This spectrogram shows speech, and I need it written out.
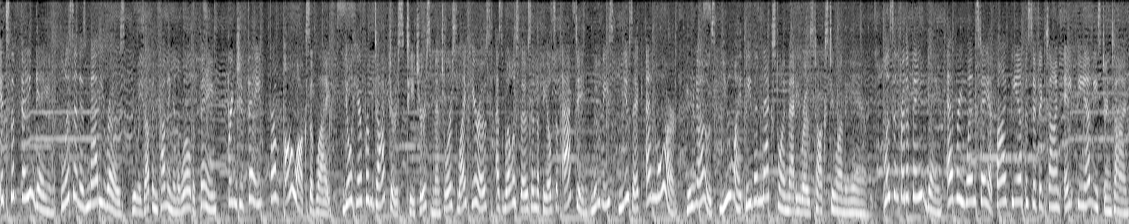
It's the Fame Game. Listen as Maddie Rose, who is up and coming in the world of fame, brings you fame from all walks of life. You'll hear from doctors, teachers, mentors, life heroes, as well as those in the fields of acting, movies, music, and more. Who knows? You might be the next one Maddie Rose talks to on the air. Listen for the Fame Game every Wednesday at 5 p.m. Pacific Time, 8 p.m. Eastern Time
